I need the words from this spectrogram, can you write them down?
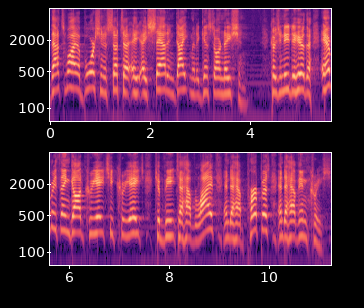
That's why abortion is such a, a, a sad indictment against our nation because you need to hear that everything God creates, He creates to be to have life and to have purpose and to have increase.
